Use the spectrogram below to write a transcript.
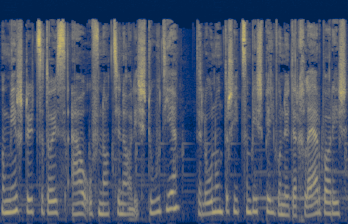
Und wir stützen uns auch auf nationale Studien. Der Lohnunterschied zum Beispiel, der nicht erklärbar ist,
